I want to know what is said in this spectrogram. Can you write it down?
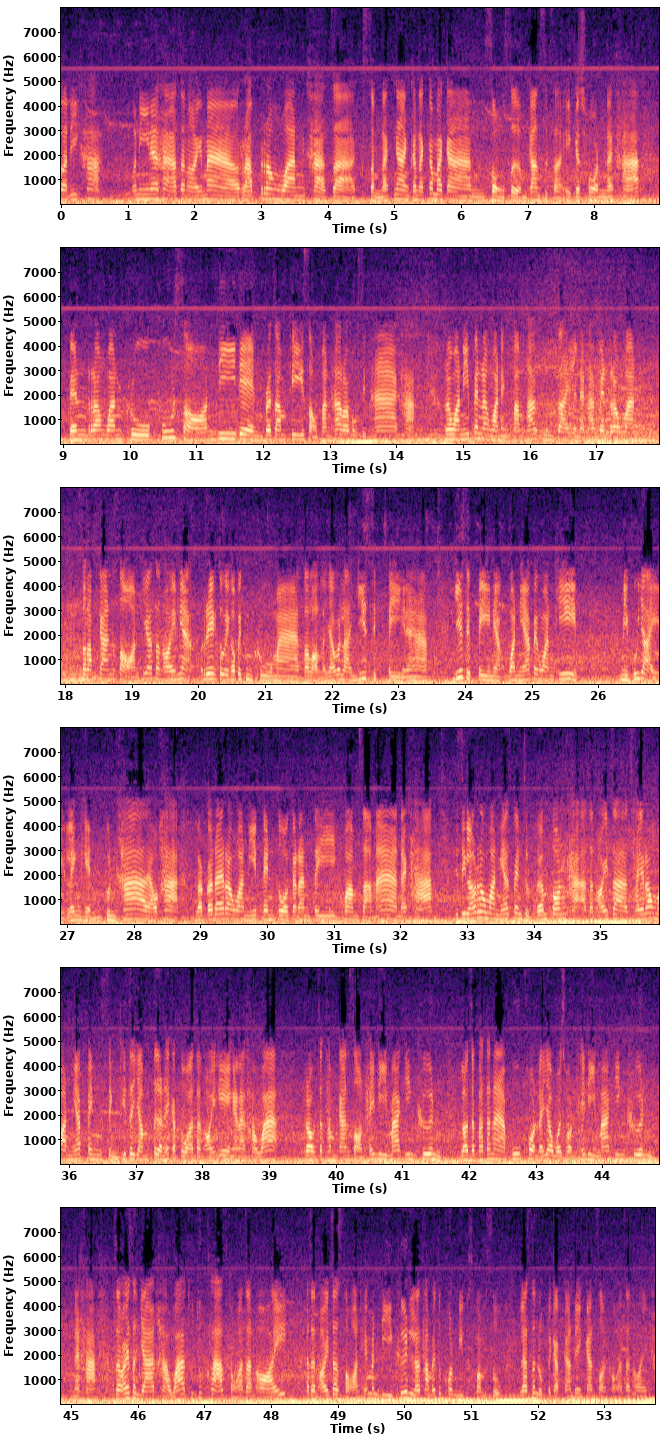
สวัสดีค่ะ วันนี้นะคะอาจารย์น้อยมารับรางวัลค่ะจากสำนักงานคณะกรรมการส่งเสริมการศึกษาเอกชนนะคะ เป็นรางวัลครูผู้สอนดีเด่นประจำปี 2565 ค่ะ รางวัลนี้เป็นรางวัลแห่งความภาคภูมิใจเลยนะคะ เป็นรางวัลสำหรับการสอนที่อาจารย์น้อยเนี่ยเรียกตัวเองว่าเป็นคุณครูมาตลอดระยะเวลา 20 ปีนะคะ 20 ปีเนี่ยวันนี้เป็นวันที่ มีผู้ใหญ่เล็งเห็นคุณค่าแล้วค่ะ แล้วก็ได้รางวัลนี้เป็นตัวการันตีความสามารถนะคะ จริงๆแล้วรางวัลนี้เป็นจุดเริ่มต้นค่ะ อาจารย์อ้อยจะใช้รางวัลนี้เป็นสิ่งที่จะย้ำเตือนให้กับตัวอาจารย์อ้อยเองนะคะว่าเราจะทำการสอนให้ดีมากยิ่งขึ้น เราจะพัฒนาผู้คนและเยาวชนให้ดีมากยิ่งขึ้นนะคะ อาจารย์อ้อยสัญญาค่ะว่าทุกๆ คลาสของอาจารย์อ้อย อาจารย์อ้อยจะสอนให้มันดีขึ้น แล้วทำให้ทุกคนมีความสุข และสนุกไปกับการเรียนการสอนของอาจารย์อ้อยค่ะ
